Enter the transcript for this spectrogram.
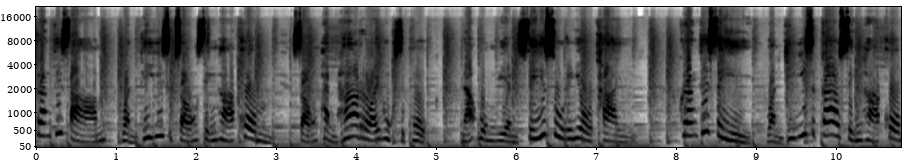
ครั้งที่ 3 วันที่ 22 สิงหาคม 2566 ณ วงเวียนศรีสุริโยไทย ครั้งที่ 4 วันที่ 29 สิงหาคม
